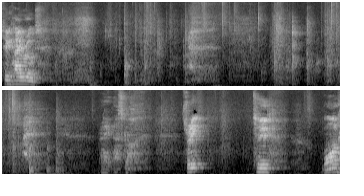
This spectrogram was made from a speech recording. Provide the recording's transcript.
two high rows. Right, let's go. Three, two, one.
